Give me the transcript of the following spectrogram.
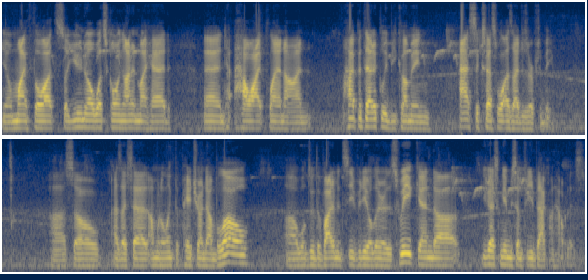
you know, my thoughts so you know what's going on in my head and how I plan on hypothetically becoming as successful as I deserve to be. Uh, so, as I said, I'm going to link the Patreon down below. Uh, we'll do the vitamin C video later this week, and uh, you guys can give me some feedback on how it is.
